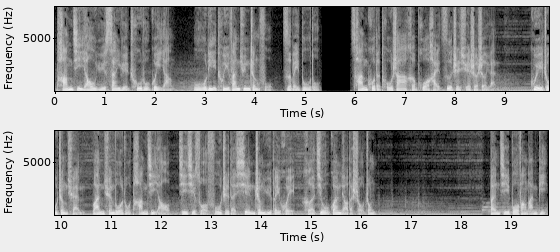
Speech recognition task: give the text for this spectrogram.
唐继尧于三月初入贵阳，武力推翻军政府，自为都督，残酷的屠杀和迫害自治学社社员。贵州政权完全落入唐继尧及其所扶植的宪政预备会和旧官僚的手中。本集播放完毕，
